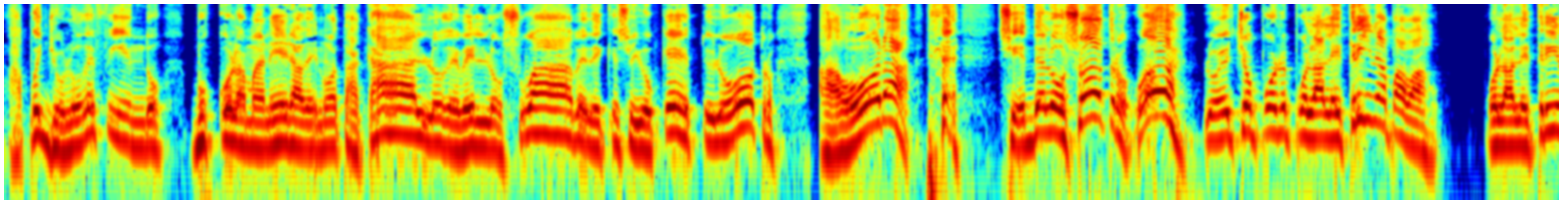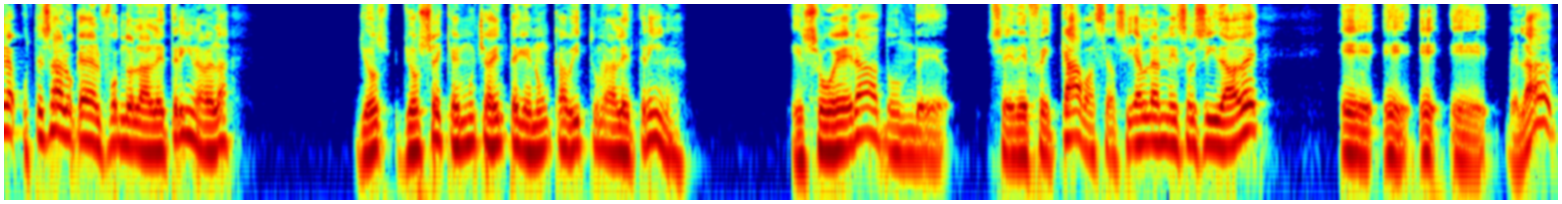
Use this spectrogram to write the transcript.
ah, pues yo lo defiendo. Busco la manera de no atacarlo, de verlo suave, de qué sé yo qué, esto y lo otro. Ahora, si es de los otros, ¡ah! lo he hecho por, por la letrina para abajo. Por la letrina. Usted sabe lo que hay al fondo de la letrina, ¿verdad? Yo, yo sé que hay mucha gente que nunca ha visto una letrina. Eso era donde se defecaba, se hacían las necesidades, eh, eh, eh, ¿verdad?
